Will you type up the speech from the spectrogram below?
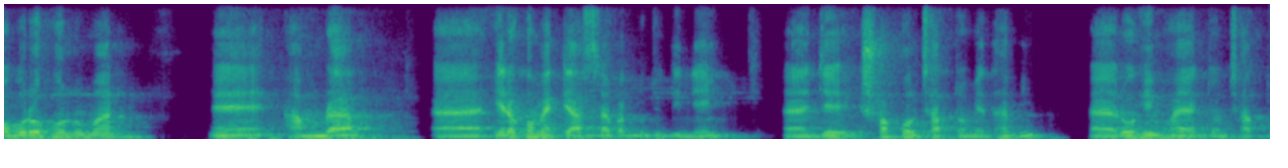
অবরোহ অনুমান আমরা এরকম একটি আশ্রয় বাক্য যদি নেই যে সকল ছাত্র মেধাবী রহিম হয় একজন ছাত্র,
